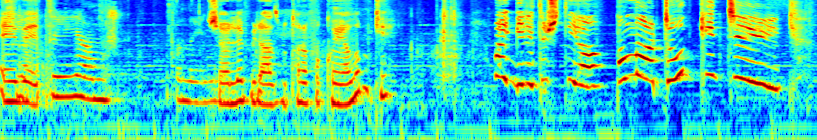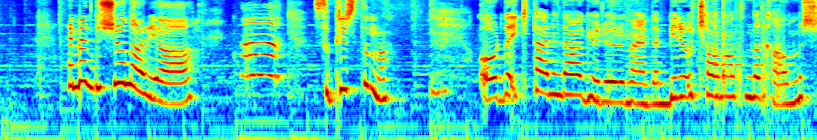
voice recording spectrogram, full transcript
Evet. silahları yanmış. Şöyle biraz bu tarafa koyalım ki. Düştü ya. Bunlar çok küçük. Hemen düşüyorlar ya. Sıkıştı mı? Orada iki tane daha görüyorum Erdem. Biri uçağın altında kalmış.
